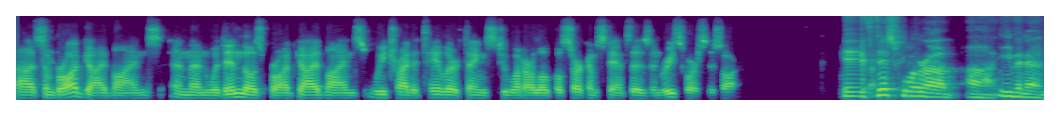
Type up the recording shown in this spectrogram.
uh, some broad guidelines. And then within those broad guidelines, we try to tailor things to what our local circumstances and resources are. if this were a, uh, even a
